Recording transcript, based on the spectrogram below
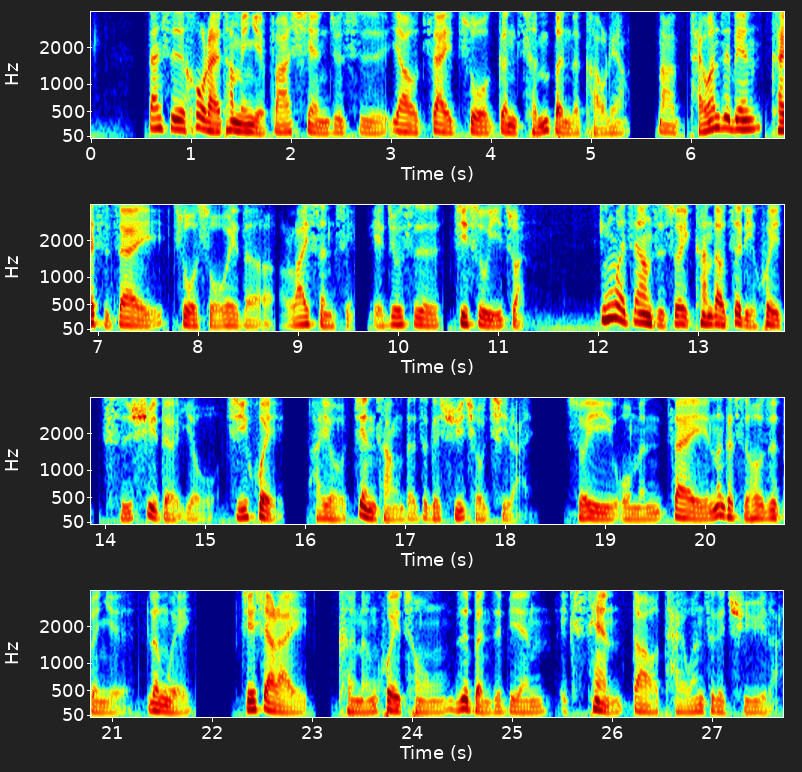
但是后来他们也发现，就是要再做更成本的考量。那台湾这边开始在做所谓的 licensing，也就是技术移转。因为这样子，所以看到这里会持续的有机会，还有建厂的这个需求起来，所以我们在那个时候，日本也认为接下来可能会从日本这边 extend 到台湾这个区域来，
